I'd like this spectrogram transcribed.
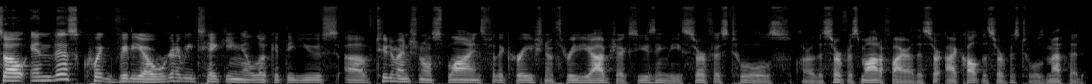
So in this quick video, we're going to be taking a look at the use of two-dimensional splines for the creation of 3D objects using the surface tools, or the surface modifier. The I call it the surface tools method.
